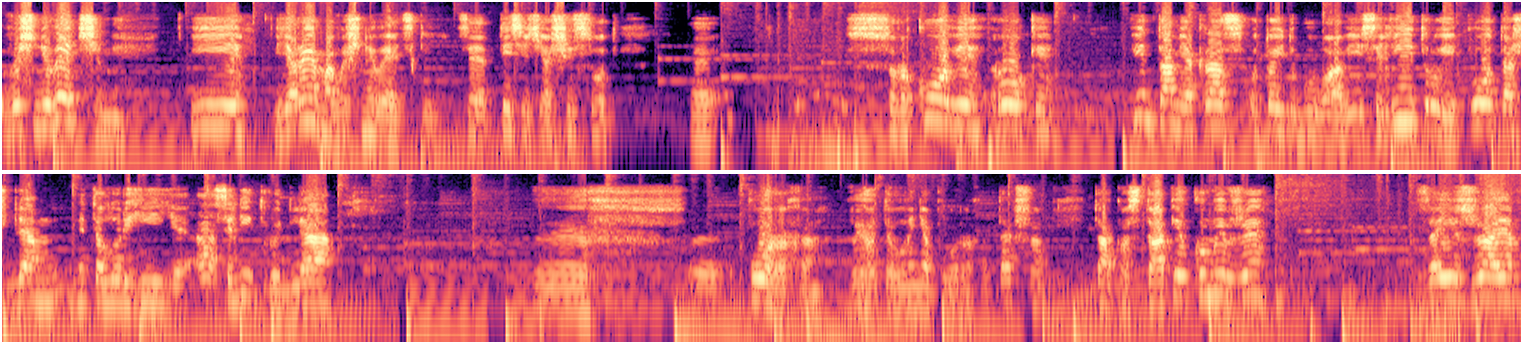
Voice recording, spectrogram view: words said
Вишневеччини і Ярема Вишневецький, це 1640 роки. Він там якраз ото й добував і селітру, і поташ для металургії, а селітру для е, е, пороха, виготовлення пороха. Так що, так, Остапівку ми вже заїжджаємо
